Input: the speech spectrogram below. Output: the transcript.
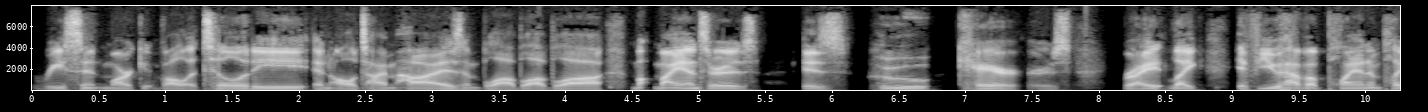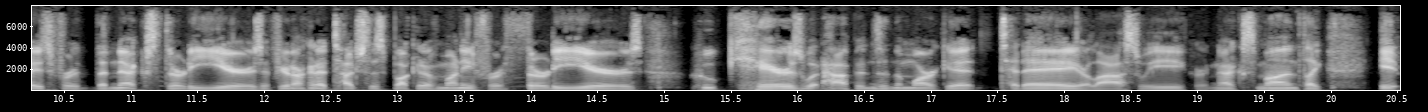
recent market volatility and all time highs and blah blah blah, my, my answer is is who cares? Right? Like if you have a plan in place for the next 30 years, if you're not going to touch this bucket of money for 30 years, who cares what happens in the market today or last week or next month? Like it,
